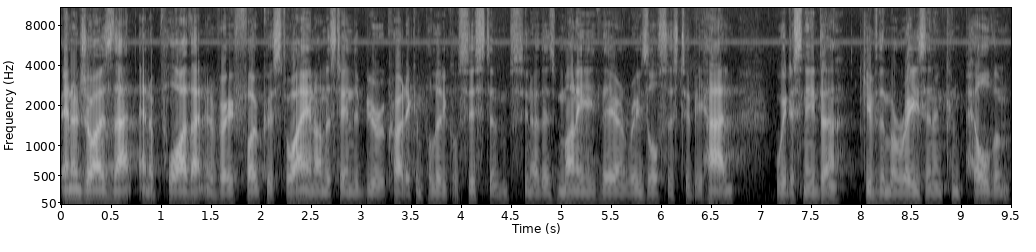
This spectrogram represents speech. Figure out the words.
energize that and apply that in a very focused way and understand the bureaucratic and political systems. You know, there's money there and resources to be had. We just need to give them a reason and compel them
